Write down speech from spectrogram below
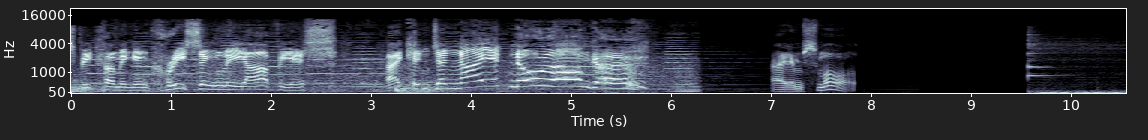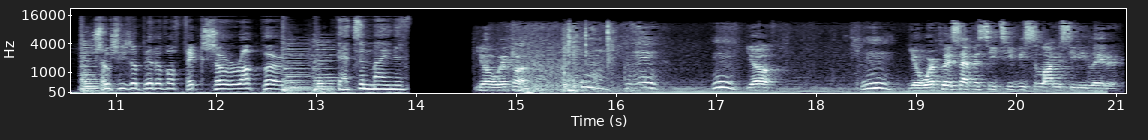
It's becoming increasingly obvious. I can deny it no longer. I am small. So she's a bit of a fixer-upper. That's a minor. Yo, wake up. Mm, mm, mm. Yo. Yo, workplace happen to see TV salami CD later.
